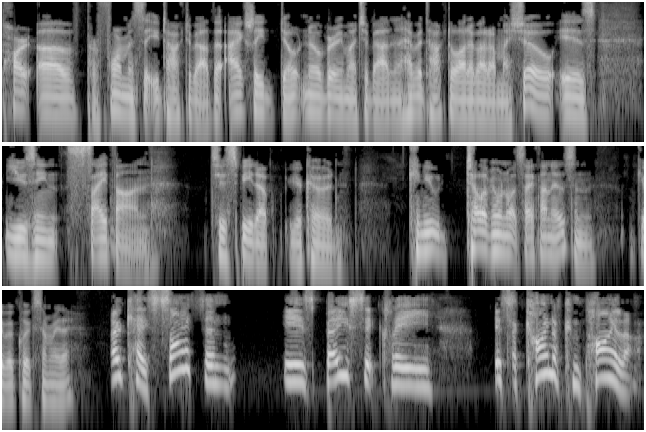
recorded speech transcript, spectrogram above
part of performance that you talked about that I actually don't know very much about and I haven't talked a lot about on my show is using Cython to speed up your code. Can you tell everyone what Cython is and give a quick summary there? Okay, Cython is basically it's a kind of compiler.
